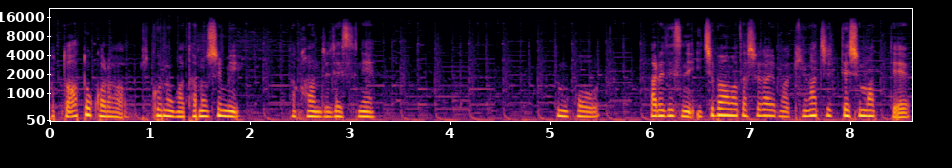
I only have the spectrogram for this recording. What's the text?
ちょっと後から聞くのが楽しみな感じですね。でもこうあれですね、一番私が今気が散ってしまって、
